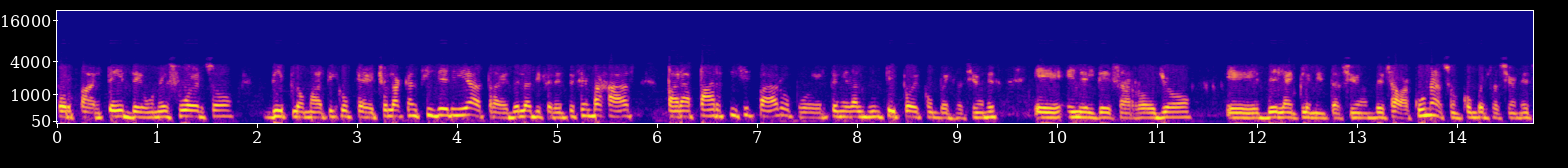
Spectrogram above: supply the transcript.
por parte de un esfuerzo diplomático que ha hecho la Cancillería a través de las diferentes embajadas para participar o poder tener algún tipo de conversaciones eh, en el desarrollo eh, de la implementación de esa vacuna. Son conversaciones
